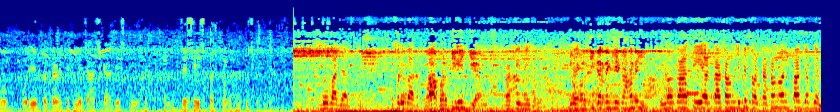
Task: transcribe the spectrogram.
वो पूरे प्रकरण के हमने जाँच के आदेश दिए हैं। जैसे स्पष्ट होगा हम कुछ कहेंगे। दो बार जाँच करी दूसरी बार। वहाँ भर्ती नहीं किया? भर्ती नहीं करी। क्यों भर्ती करने के लिए कहा नहीं? उन्होंने कहा कि अल्ट्रासाउंड लिखे तो अल्ट्रासाउंड वाले पास जब गए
